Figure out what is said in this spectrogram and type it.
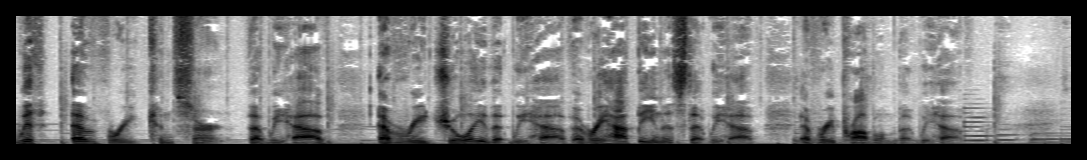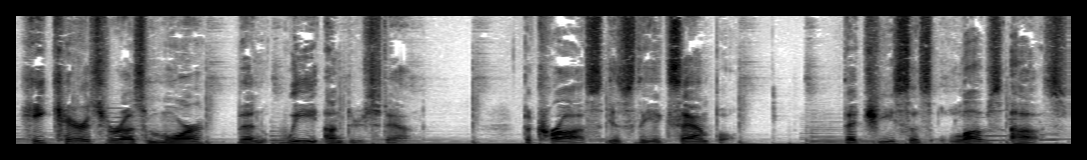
with every concern that we have, every joy that we have, every happiness that we have, every problem that we have. He cares for us more than we understand. The cross is the example that Jesus loves us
